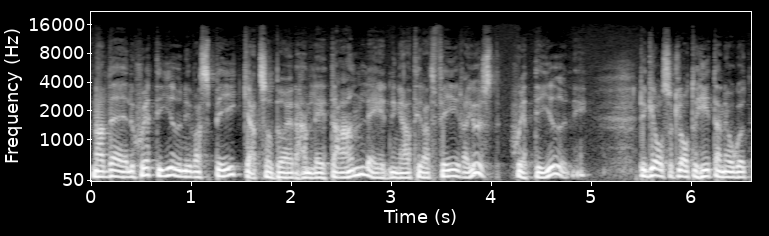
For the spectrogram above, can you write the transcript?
När väl 6 juni var spikat så började han leta anledningar till att fira just 6 juni. Det går såklart att hitta något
